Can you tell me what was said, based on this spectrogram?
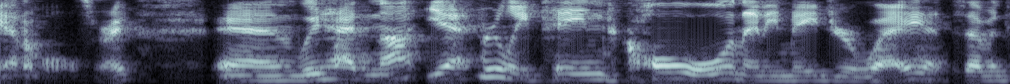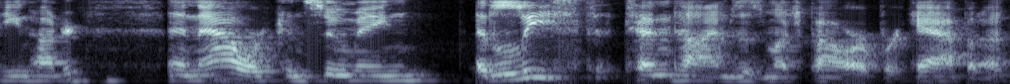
animals, right? And we had not yet really tamed coal in any major way at 1700. And now we're consuming at least 10 times as much power per capita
